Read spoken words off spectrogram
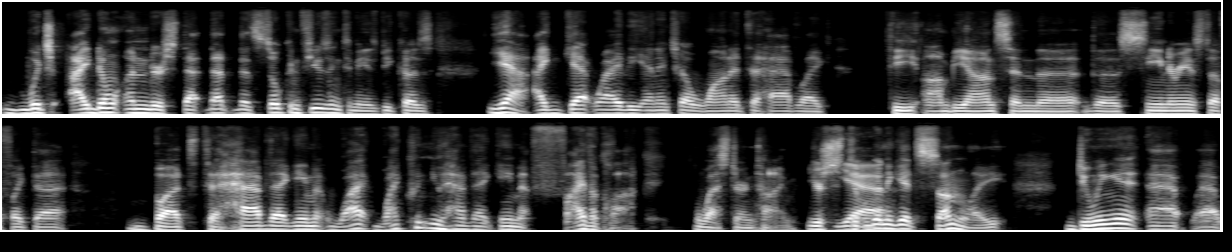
which I don't understand. That that's so confusing to me, is because yeah, I get why the NHL wanted to have like the ambiance and the the scenery and stuff like that. But to have that game at why why couldn't you have that game at five o'clock Western time? You're still Yeah. going to get sunlight. Doing it at at,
